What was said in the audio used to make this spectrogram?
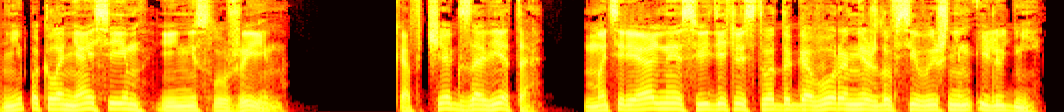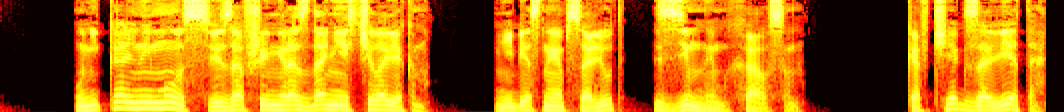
не поклоняйся им и не служи им. Ковчег Завета — материальное свидетельство договора между Всевышним и людьми. Уникальный мост, связавший мироздание с человеком. Небесный абсолют с земным хаосом. Ковчег Завета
